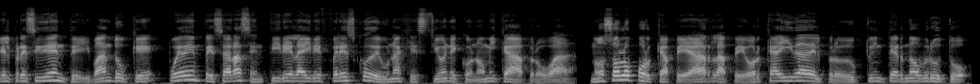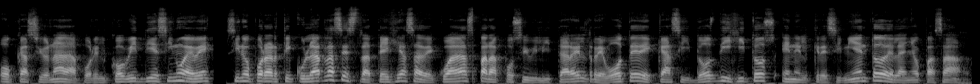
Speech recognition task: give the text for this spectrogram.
El presidente Iván Duque puede empezar a sentir el aire fresco de una gestión económica aprobada, no solo por capear la peor caída del Producto Interno Bruto ocasionada por el COVID-19, sino por articular las estrategias adecuadas para posibilitar el rebote de casi dos dígitos en el crecimiento del año pasado,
